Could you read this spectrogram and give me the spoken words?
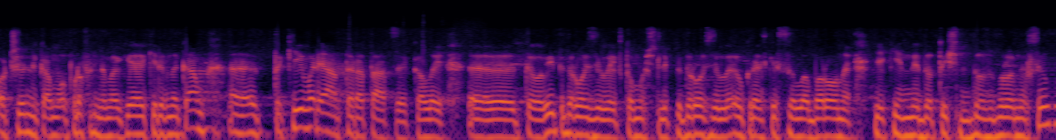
очільникам, профільним керівникам е, такі варіанти ротації, коли е, тилові підрозділи, в тому числі підрозділи українських сил оборони, які не дотичні до збройних сил,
